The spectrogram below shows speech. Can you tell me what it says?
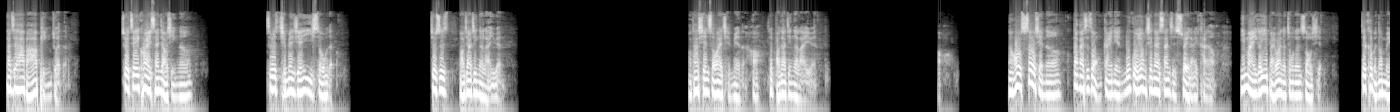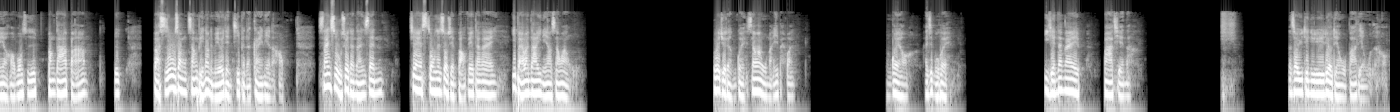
但是它把它平准了，所以这一块三角形呢，是不是前面先预收的？就是保价金的来源，哦，他先收在前面的，好，这保价金的来源，好，然后寿险呢，大概是这种概念。如果用现在三十岁来看啊，你买一个一百万的终身寿险，这课本都没有，好，我只是帮大家把就把实物上商品让你们有一点基本的概念了，哈。三十五岁的男生，现在终身寿险保费大概。一百万，大家一年要三万五，会不会觉得很贵？三万五买一百万，很贵哦，还是不会？以前大概八千呐，那时候预定利率六点五、八点五的哈，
